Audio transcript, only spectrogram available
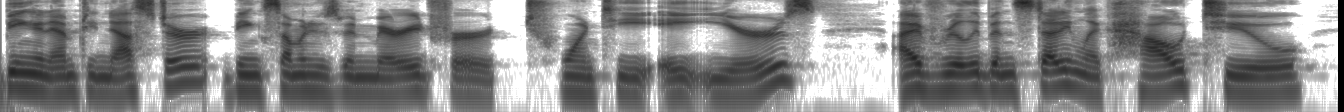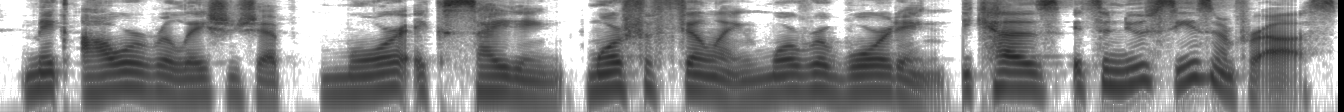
being an empty nester, being someone who's been married for 28 years, I've really been studying like how to make our relationship more exciting, more fulfilling, more rewarding because it's a new season for us.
